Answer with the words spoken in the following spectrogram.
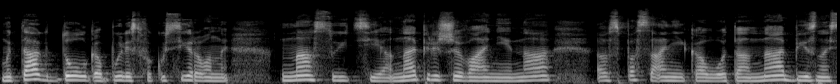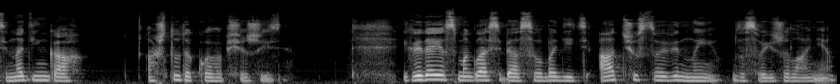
Мы так долго были сфокусированы на суете, на переживании, на э, спасании кого-то, на бизнесе, на деньгах. А что такое вообще жизнь? И когда я смогла себя освободить от чувства вины за свои желания,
